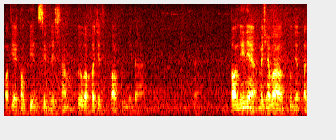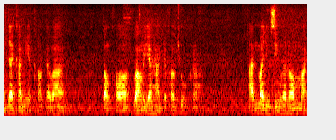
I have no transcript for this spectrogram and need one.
บางทีต้องเปลี่ยนซิมด้วยซ้ำเพื่อว่าเขาจะติดต่อคุณไม่ได้ ตอนนี้เนี่ยไม่ใช่ว่าคุณจะตัดญาติขาดมิตรกับเขาแต่ว่า ต้องขอวางระยะห่างจากเขาชั่วคราวหันมาอยู่สิ่งแวดล้อมใหม่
